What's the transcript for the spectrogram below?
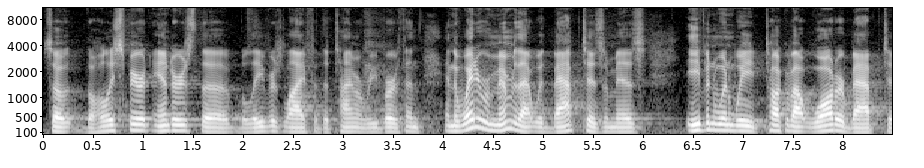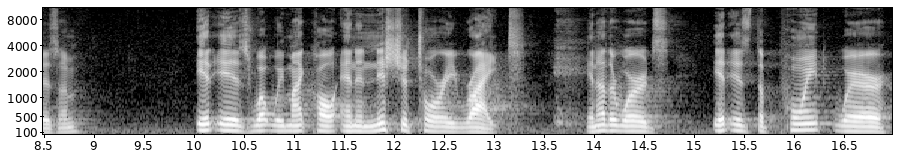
So the Holy Spirit enters the believer's life at the time of rebirth. And, and the way to remember that with baptism is even when we talk about water baptism, it is what we might call an initiatory rite. In other words, it is the point where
